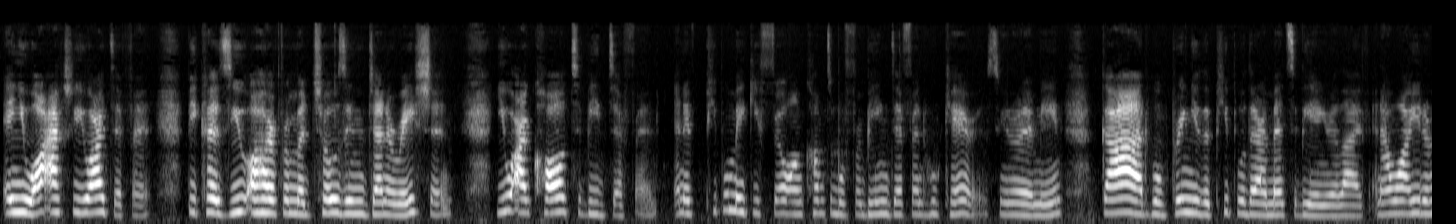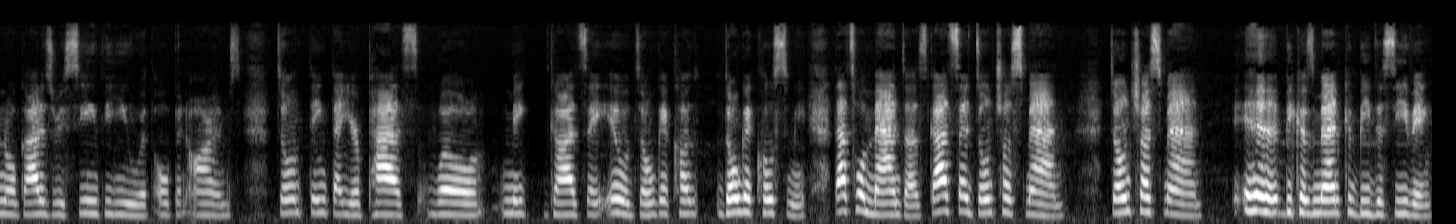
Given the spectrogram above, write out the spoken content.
and you are actually you are different because you are from a chosen generation you are called to be different. And if people make you feel uncomfortable for being different who cares? You know what i mean? God will bring you the people that are meant to be in your life. And i want you to know god is receiving you with open arms. Don't think that your past will make god say ew don't get close don't get close to me. That's what man does. God said don't trust man. Don't trust man. Because man can be deceiving.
